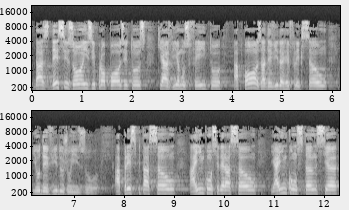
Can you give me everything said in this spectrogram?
das decisões e propósitos que havíamos feito após a devida reflexão e o devido juízo. A precipitação, a inconsideração e a inconstância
